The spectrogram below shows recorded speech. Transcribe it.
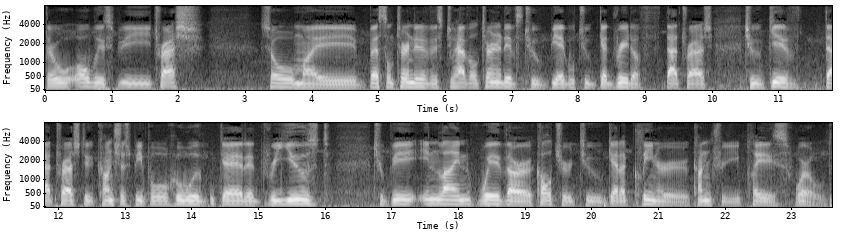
there will always be trash. So my best alternative is to have alternatives to be able to get rid of that trash to give that trash to conscious people who will get it reused to be in line with our culture to get a cleaner country, place, world.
